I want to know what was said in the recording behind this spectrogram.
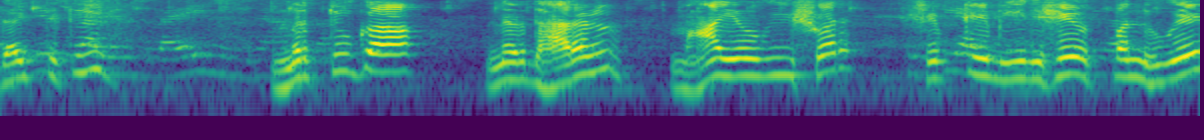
दैत्य की मृत्यु का निर्धारण महायोगीश्वर शिव के वीर से उत्पन्न हुए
